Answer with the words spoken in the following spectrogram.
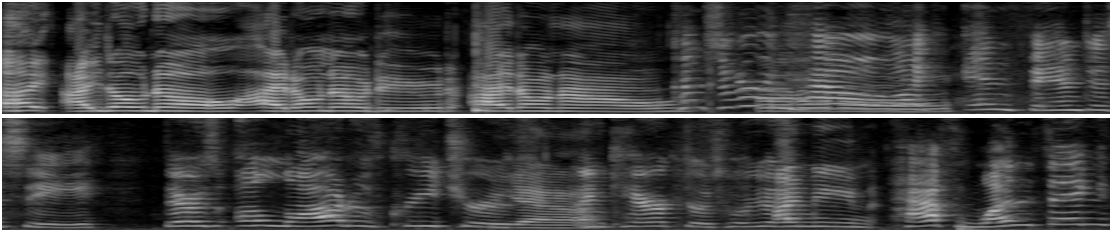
I I don't know. I don't know, dude. I don't know. Considering don't how, know. like, in fantasy, there's a lot of creatures Yeah. and characters who are just I mean, half one thing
